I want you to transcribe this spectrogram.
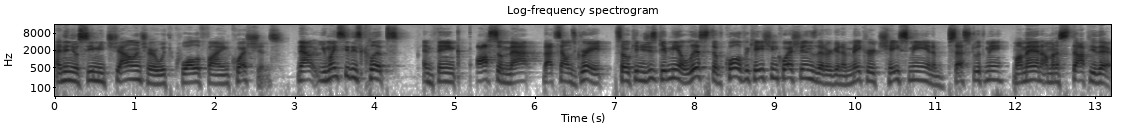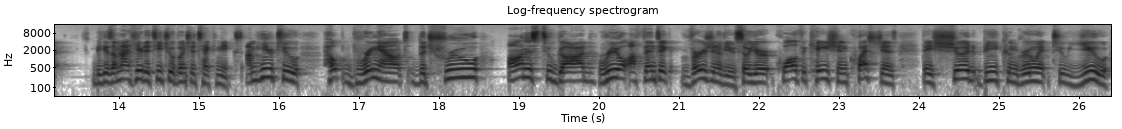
and then you'll see me challenge her with qualifying questions. Now, you might see these clips and think, awesome, Matt, that sounds great. So can you just give me a list of qualification questions that are gonna make her chase me and obsessed with me? My man, I'm gonna stop you there because I'm not here to teach you a bunch of techniques. I'm here to help bring out the true honest to God, real authentic version of you. So your qualification questions, they should be congruent to you,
